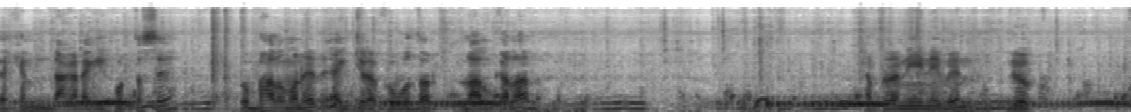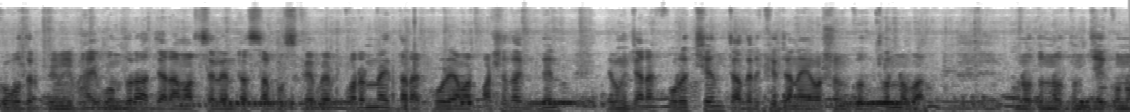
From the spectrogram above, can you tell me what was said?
দেখেন, ডাকাডাকি করতেছে। খুব ভালো মানের এক জোড়া কবুতর, লাল কালার। আপনারা নিয়ে নেবেন, প্রিয় কবুতর প্রেমী ভাই বন্ধুরা, যারা আমার চ্যানেলটা সাবস্ক্রাইবার করেন নাই, তারা করে আমার পাশে থাকবেন এবং যারা করেছেন, তাদেরকে জানাই অসংখ্য ধন্যবাদ। নতুন নতুন যে কোনো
